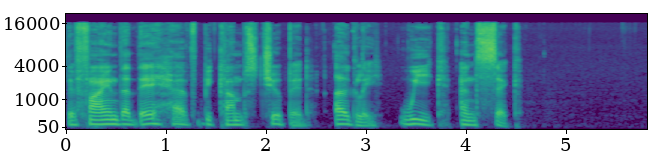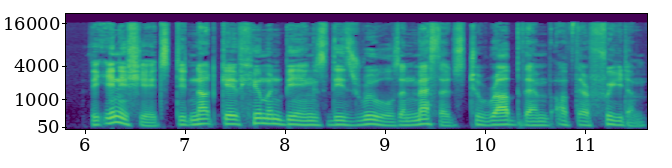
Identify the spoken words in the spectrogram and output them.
they find that they have become stupid, ugly, weak, and sick. The initiates did not give human beings these rules and methods to rob them of their freedom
